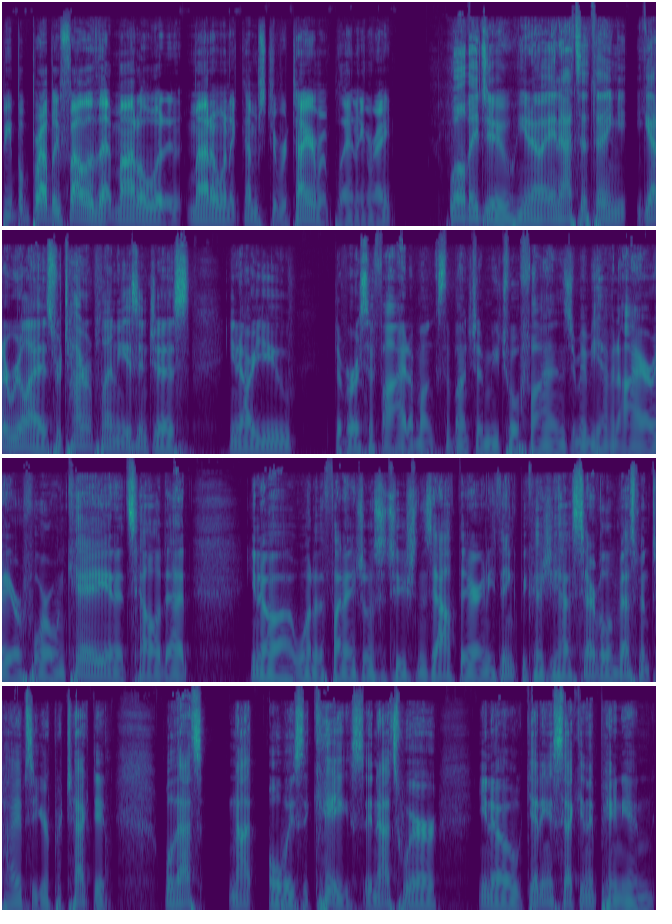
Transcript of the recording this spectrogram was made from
people probably follow that model motto when it comes to retirement planning, right? Well, they do, you know, and that's the thing. You got to realize retirement planning isn't just, you know, are you diversified amongst a bunch of mutual funds, or maybe you have an IRA or 401k, and it's held at, you know, uh, one of the financial institutions out there, and you think because you have several investment types that you're protected. Well, that's not always the case, and that's where you know, getting a second opinion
